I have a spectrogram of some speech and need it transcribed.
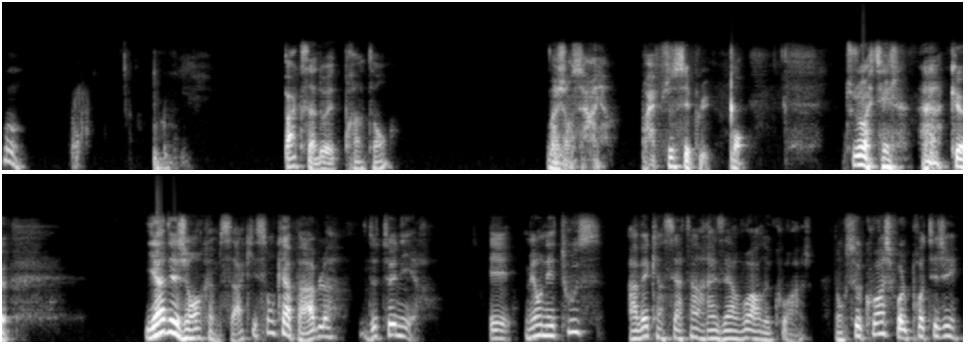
Hmm. Pas que ça doit être printemps. Moi, j'en sais rien. Bref, je sais plus. Bon, toujours est-il que il y a des gens comme ça qui sont capables de tenir. Et, mais on est tous avec un certain réservoir de courage. Donc ce courage, il faut le protéger.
